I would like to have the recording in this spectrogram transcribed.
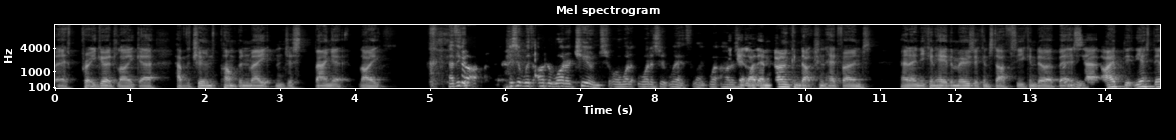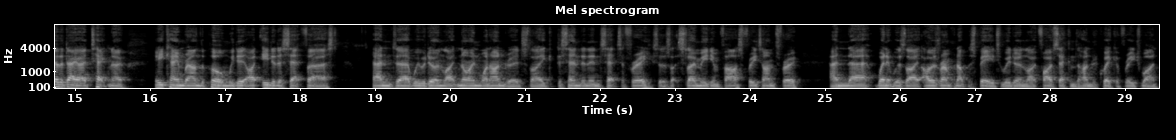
it's pretty good. Like uh, have the tunes pumping, mate, and just bang it. Like, have you got? is it with underwater tunes or what? What is it with? Like what? How does you it like them bone conduction headphones? And then you can hear the music and stuff, so you can do it. But it's, uh, I yes, the other day I had techno. He came round the pool and we did. I, he did a set first, and uh, we were doing like nine one hundreds, like descending in sets of three. So it was like slow, medium, fast, three times through. And uh, when it was like I was ramping up the speed, so we were doing like five seconds, hundred quicker for each one.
